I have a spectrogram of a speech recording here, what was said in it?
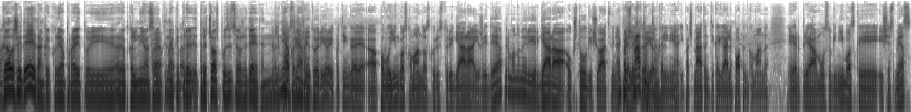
LKL žaidėjai, ten kai kurie praeitų į Jotkalnyjos rinktinę kaip tre, trečios pozicijos žaidėjai. Ten nu, Lietuvos nieko nėra. rinktinė to ir yra ypatingai pavojingos komandos, kuris turi gerą žaidėją pirmą numerį ir gerą aukštaugį šiuo atveju. net Ypač metantį. Juodkalnyje, Ypač metantį, kai gali popinti komandą. Ir prie mūsų gynybos, kai iš esmės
